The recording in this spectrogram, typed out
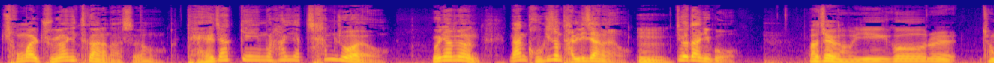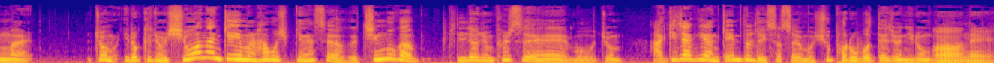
정말 중요한 힌트가 하나 나왔어요. 대작 게임을 하기가 참 좋아요. 왜냐면 난 거기선 달리잖아요. 음. 뛰어다니고. 맞아요. 이거를 정말 좀 이렇게 좀 시원한 게임을 하고 싶긴 했어요. 그 친구가 빌려준 플스에 뭐 좀 아기자기한 게임들도 있었어요. 뭐 슈퍼 로봇 대전 이런 거. 어, 네.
